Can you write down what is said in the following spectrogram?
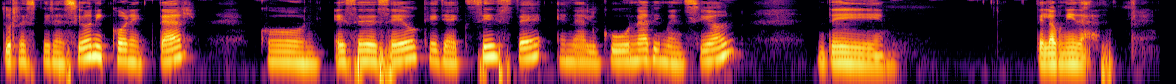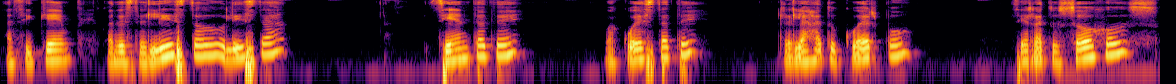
tu respiración y conectar con ese deseo que ya existe en alguna dimensión de, de la unidad. Así que cuando estés listo, lista, siéntate o acuéstate, relaja tu cuerpo, cierra tus ojos,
